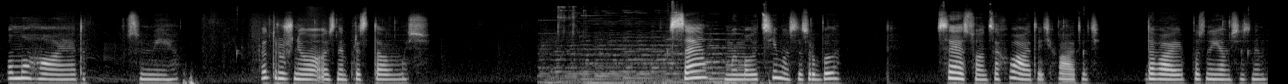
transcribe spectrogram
допомагає, я так розумію. Давай дружньо з ним представимось. Все, ми молодці, ми все зробили. Все, сонце, хватить, хватить. Давай, познайомся з ним.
